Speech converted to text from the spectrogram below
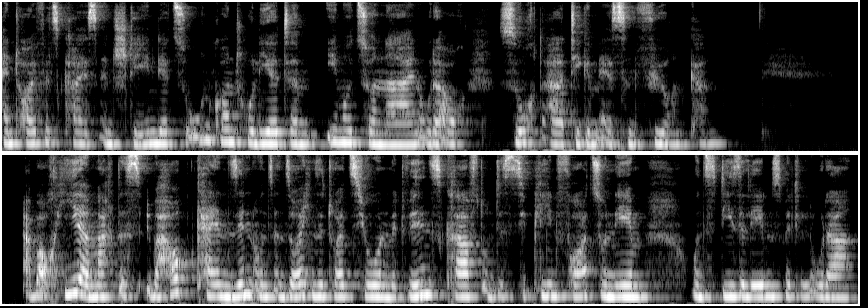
ein Teufelskreis entstehen, der zu unkontrolliertem, emotionalen oder auch suchtartigem Essen führen kann. Aber auch hier macht es überhaupt keinen Sinn, uns in solchen Situationen mit Willenskraft und Disziplin vorzunehmen, uns diese Lebensmittel oder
